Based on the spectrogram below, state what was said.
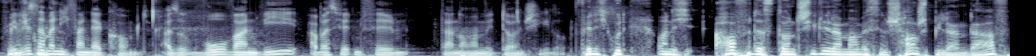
Wir wissen gut. aber nicht, wann der kommt. Also wo, wann, wie, aber es wird ein Film, dann nochmal mit Don Cheadle. Finde ich gut. Und ich hoffe, dass Don Cheadle da mal ein bisschen schauspielern darf.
